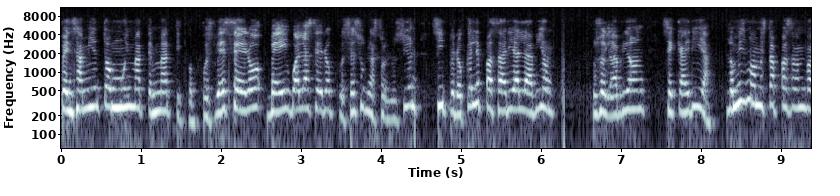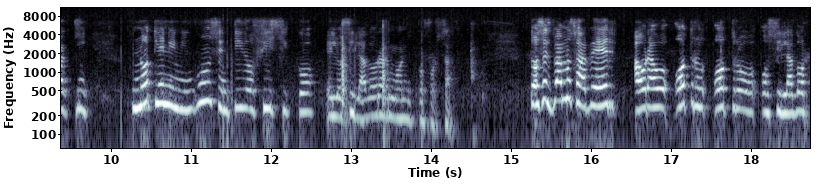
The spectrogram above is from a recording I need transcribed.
pensamiento muy matemático, pues B cero, B igual a cero, pues es una solución. Sí, pero ¿qué le pasaría al avión? Pues el avión se caería. Lo mismo me está pasando aquí. No tiene ningún sentido físico el oscilador armónico forzado. Entonces vamos a ver ahora otro, otro oscilador,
